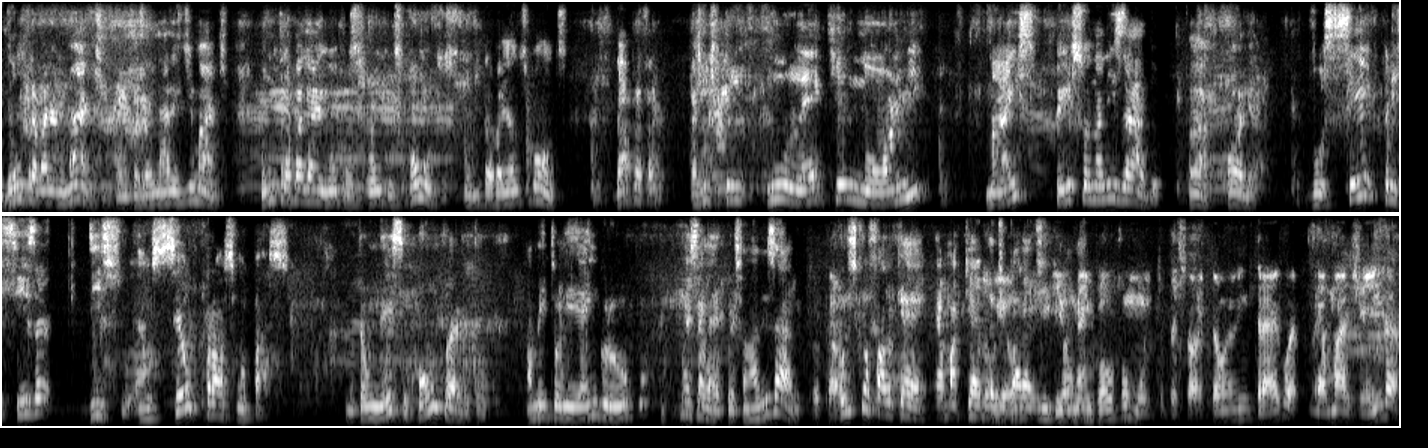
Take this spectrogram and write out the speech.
Vamos trabalhar no marketing? Vamos fazer análise de marketing. Vamos trabalhar em outros, outros pontos? Vamos trabalhar em outros pontos. Dá para A gente tem um leque enorme, mais personalizado. Ah, olha, você precisa disso, é o seu próximo passo. Então, nesse ponto, Everton, a mentoria é em grupo, mas ela é personalizada. Total. Por isso que eu falo que é, é uma quebra Não, de paradigma. Me, eu né? me envolvo muito, pessoal. Então eu entrego, é, é uma agenda,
